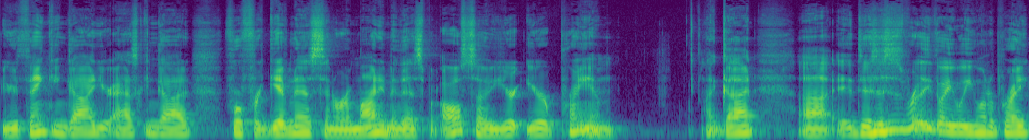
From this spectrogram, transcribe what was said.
you're thanking God, you're asking God for forgiveness and reminding of this, but also you're, you're praying like God, uh, this is really the way you want to pray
